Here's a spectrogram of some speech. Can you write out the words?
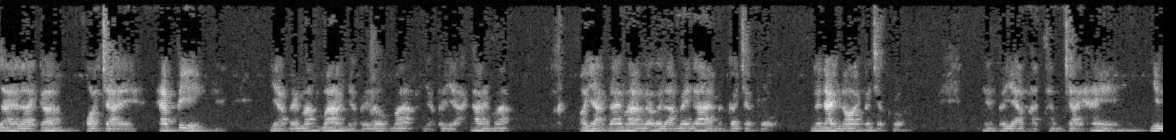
ได้อะไรก็พอใจแฮปปี้อย่าไปมากมากอย่าไปโลภมาก อย่าไปอยากได้มากเพราะอยากได้มากแล้วเวลาไม่ได้มันก็จะโกรธเมื่อได้น้อยก็จะโกรธ เนี่ยพยายามหัดทำใจให้ยิน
